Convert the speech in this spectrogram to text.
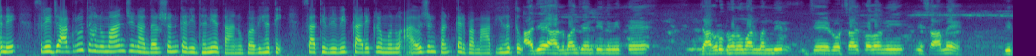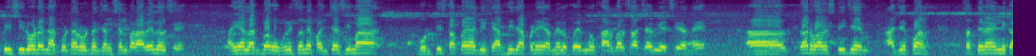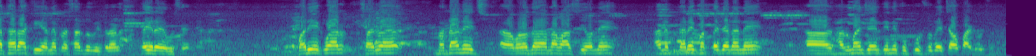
અને શ્રી જાગૃત હનુમાનજીના દર્શન કરી ધન્યતા અનુભવી હતી. સાથે વિવિધ કાર્યક્રમોનું આયોજન પણ કરવામાં આવ્યું હતું. આજે હનુમાન જયંતિ નિમિત્તે જાગૃત હનુમાન મંદિર જે રોડસાદ કોલોનીની સામે બીપીસી રોડ અને આકોટા રોડના જંકશન પર આવેલો છે. અહીંયા લગભગ ઓગણીસો ને પંચ્યાસીમાં મૂર્તિ સ્થપાઈ હતી. ત્યારથી જ આપણે અમે લોકો એમનો કારભાર સાચવીએ છીએ અને દર વર્ષની જેમ આજે પણ સત્યનારાયણની કથા રાખી અને પ્રસાદનું વિતરણ થઈ રહ્યું છે. ફરી એકવાર સર્વ બધાને જ વડોદરાના વાસીઓને અને દરેક ભક્તજનોને હનુમાન જયંતિની ખૂબ ખૂબ શુભેચ્છાઓ પાઠવું છું.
